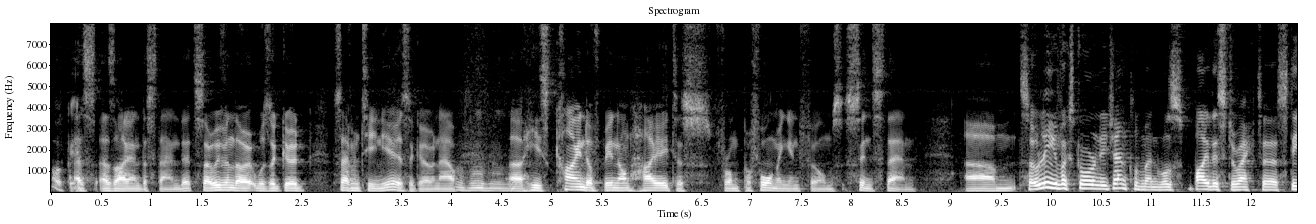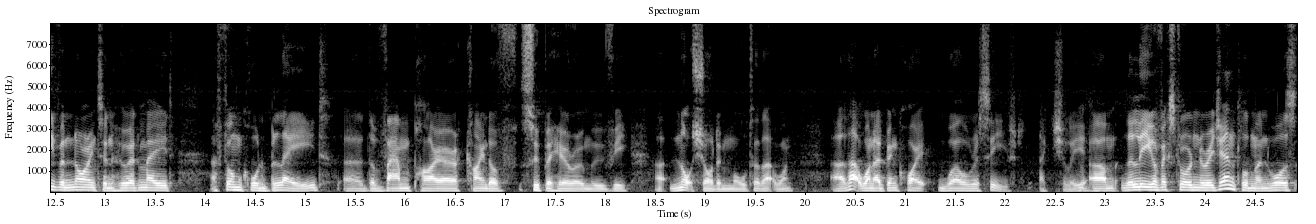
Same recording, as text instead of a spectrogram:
Okay. as as I understand it. So even though it was a good 17 years ago now, uh, he's kind of been on hiatus from performing in films since then. Um, so League of Extraordinary Gentlemen was by this director Stephen Norrington, who had made a film called Blade, uh, the vampire kind of superhero movie, uh, not shot in Malta. That one, uh, that one had been quite well received actually. Um, the League of Extraordinary Gentlemen was,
